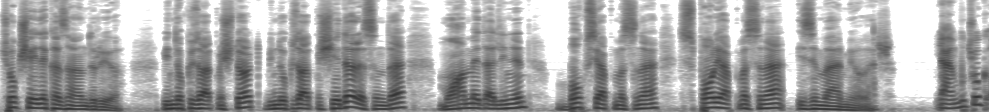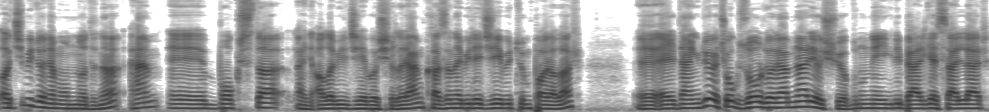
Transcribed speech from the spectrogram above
çok şey de kazandırıyor. 1964-1967 arasında Muhammed Ali'nin boks yapmasına, spor yapmasına izin vermiyorlar. Yani bu çok acı bir dönem onun adına. Hem e, boksta yani alabileceği başarılar hem kazanabileceği bütün paralar e, elden gidiyor ve çok zor dönemler yaşıyor. Bununla ilgili belgeseller,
